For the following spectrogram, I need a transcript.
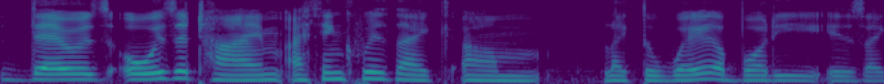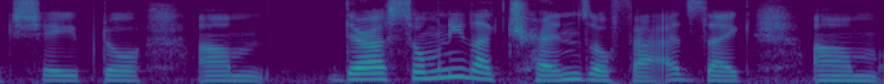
there was always a time. I think with like um like the way a body is like shaped or um there are so many like trends or fads. Like um,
